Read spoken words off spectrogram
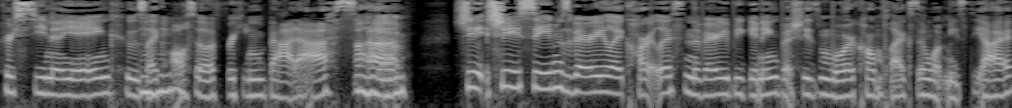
Cristina Yang, who's like also a freaking badass. Uh-huh. Um, she she seems very like heartless in the very beginning, but she's more complex than what meets the eye.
